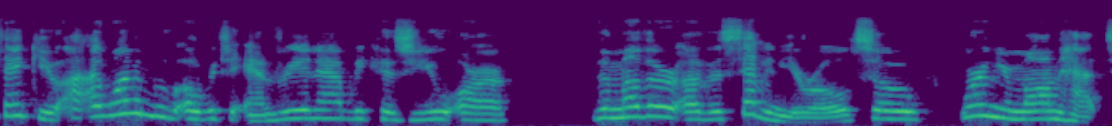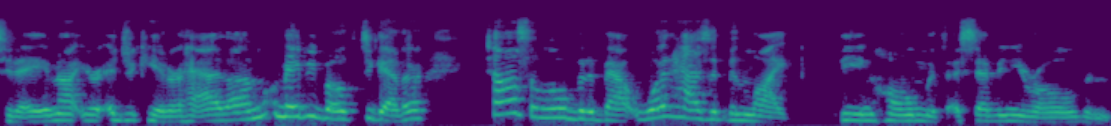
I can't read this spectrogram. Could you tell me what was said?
thank you I, I want to move over to andrea now because you are the mother of a seven year old. So wearing your mom hat today, not your educator hat, um, maybe both together. Tell us a little bit about what has it been like being home with a seven year old and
